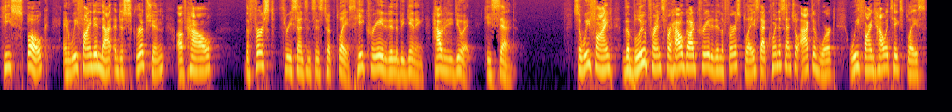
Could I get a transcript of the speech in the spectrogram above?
He spoke, And we find in that a description of how the first three sentences took place. He created in the beginning. How did he do it? He said. So we find the blueprints for how God created in the first place, that quintessential act of work, we find how it takes place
